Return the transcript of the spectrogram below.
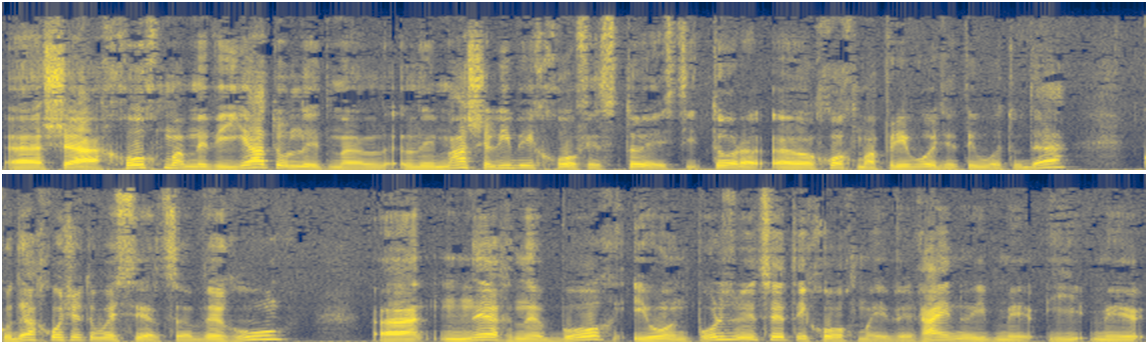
Э, ша хохма мавияту лимаша либо хофис. То есть, и Тора, э, хохма приводит его туда, куда хочет его сердце. Вегу э, нехне бог, и он пользуется этой хохмой. Вегайну, и,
